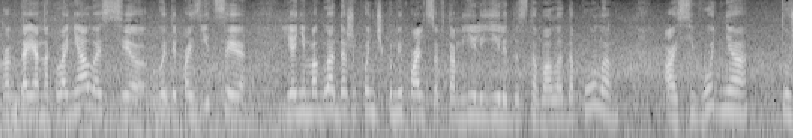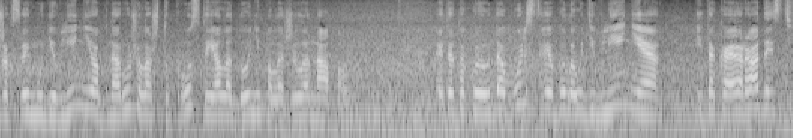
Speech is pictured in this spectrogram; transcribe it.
когда я наклонялась в этой позиции, я не могла даже кончиками пальцев, там еле-еле доставала до пола. А сегодня тоже, к своему удивлению, обнаружила, что просто я ладони положила на пол. Это такое удовольствие было, удивление и такая радость,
